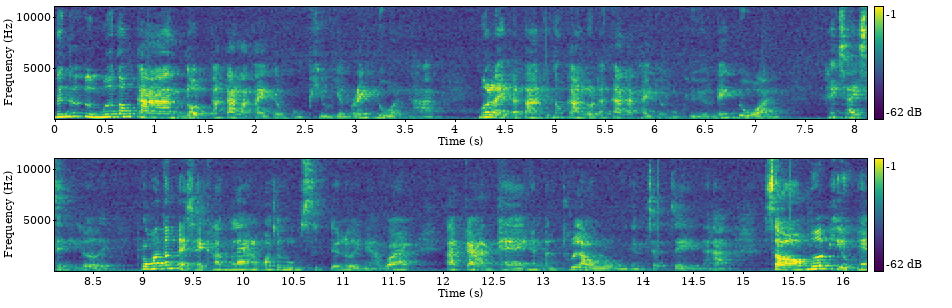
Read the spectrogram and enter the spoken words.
นั่นก็คือเมื่อต้องการลดอาการระคายเคืองของผิวอย่างเร่งด่วนนะคะ เมื่อไหร่ก็ตามที่ต้องการลดอาการระคายเคืองของผิวอย่างเร่งด่วน ให้ใช้เซตนี้เลย เพราะว่าตั้งแต่ใช้ครั้งแรกเราก็จะรู้สึกได้เลยเนี่ยว่า อาการแพ้เนี่ยมันทุเลาลงอย่างชัดเจนนะคะสองเมื่อผิวแพ้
